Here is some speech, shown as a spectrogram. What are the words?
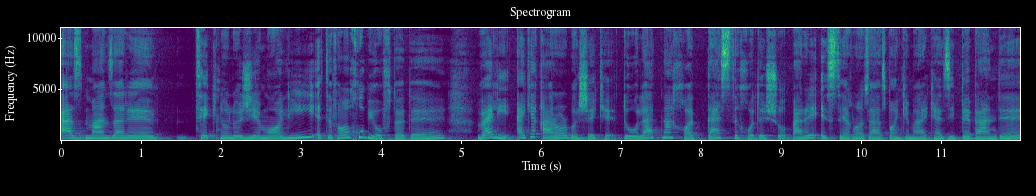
از منظر تکنولوژی مالی اتفاق خوبی افتاده ولی اگه قرار باشه که دولت نخواد دست خودشو برای استقراض از بانک مرکزی ببنده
